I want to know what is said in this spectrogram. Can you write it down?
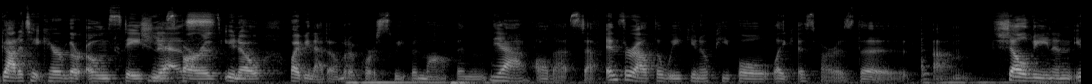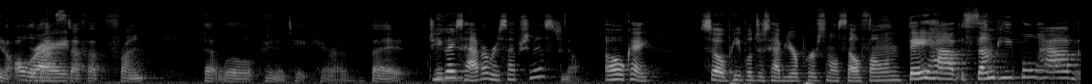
got to take care of their own station as far as you know wiping that down. But of course, sweep and mop and Yeah. all that stuff. And throughout the week, you know, people like as far as the um, shelving and you know all of Right. that stuff up front that we'll kind of take care of. But Do you guys have a receptionist? no. Oh, okay. So people just have your personal cell phone? They have some people have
